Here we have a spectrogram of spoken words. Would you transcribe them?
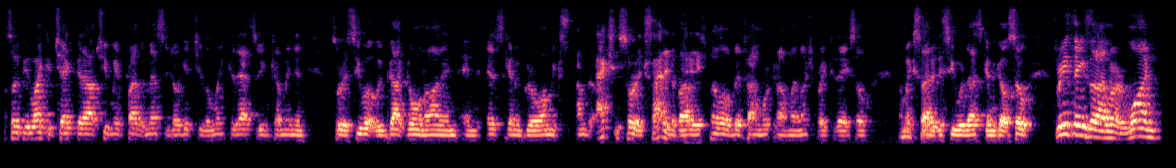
So if you'd like to check that out, shoot me a private message. I'll get you the link to that so you can come in and sort of see what we've got going on and, and it's going to grow. I'm ex- I'm actually sort of excited about it. I spent a little bit of time working on my lunch break today, so I'm excited to see where that's going to go. So three things that I learned. One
